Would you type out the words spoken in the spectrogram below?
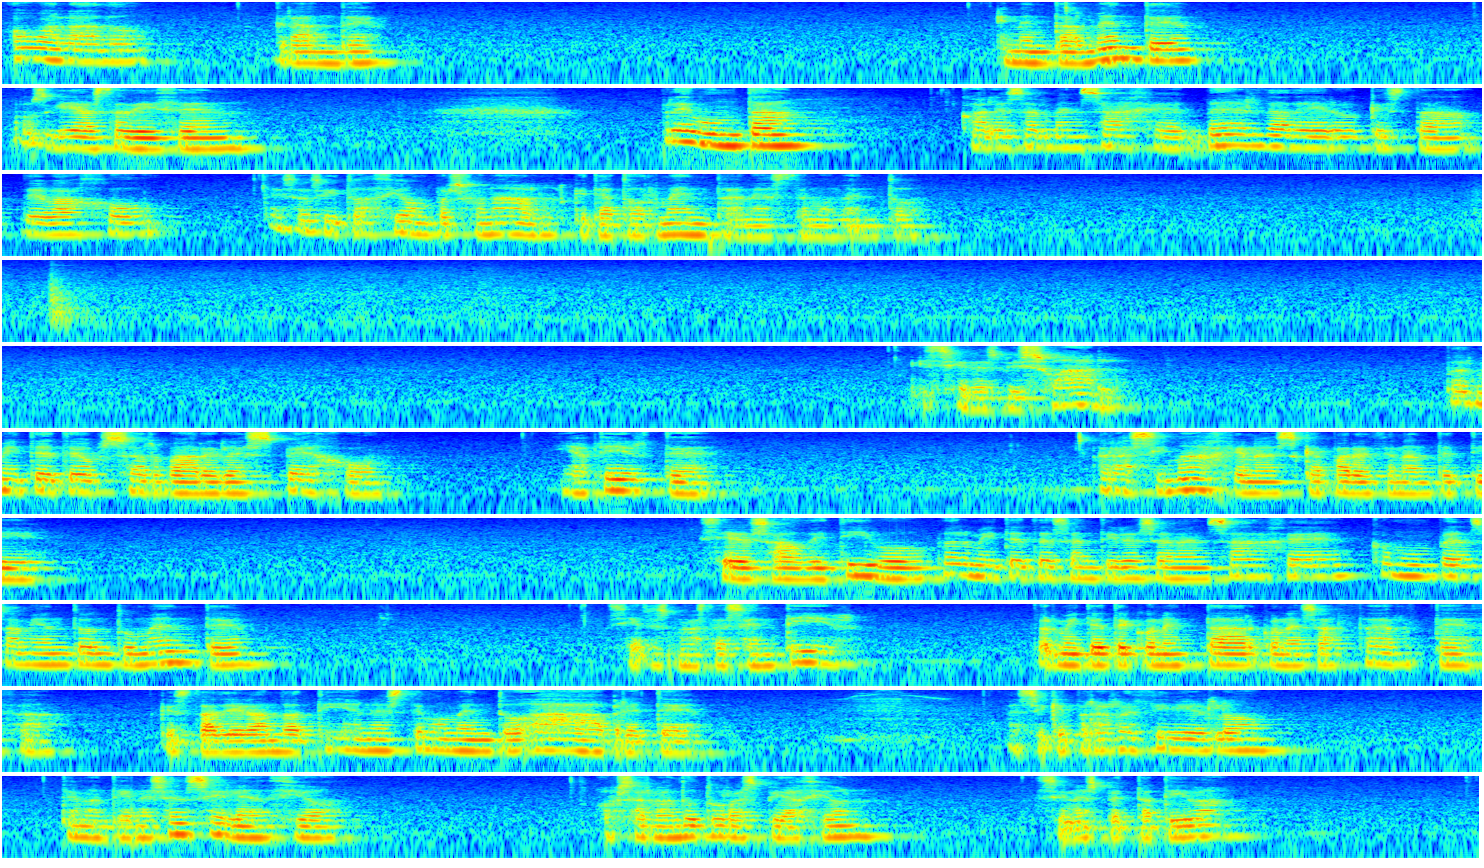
ovalado, grande. Y mentalmente los guías te dicen, pregunta cuál es el mensaje verdadero que está debajo de esa situación personal que te atormenta en este momento. Y si eres visual, permítete observar el espejo y abrirte a las imágenes que aparecen ante ti. Si eres auditivo, permítete sentir ese mensaje como un pensamiento en tu mente. Si eres más de sentir, permítete conectar con esa certeza que está llegando a ti en este momento. Ábrete. Así que para recibirlo, te mantienes en silencio, observando tu respiración, sin expectativa,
